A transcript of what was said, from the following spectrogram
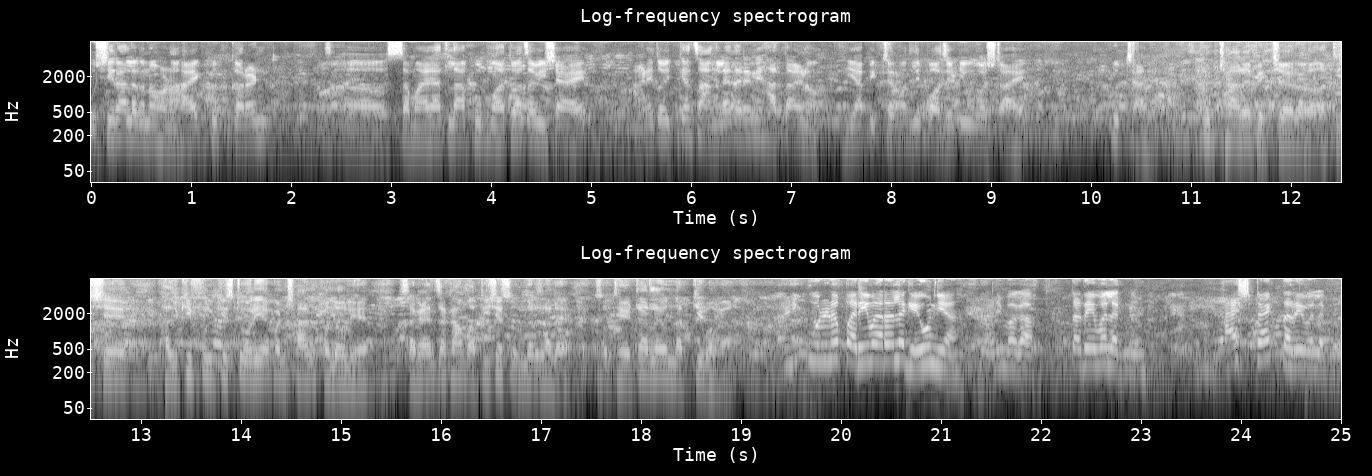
उशिरा लग्न होणं हा एक खूप करंट समाजातला खूप महत्त्वाचा विषय आहे. आणि तो इतक्या चांगल्या तऱ्हेने हाताळणं ही या पिक्चरमधली पॉझिटिव्ह गोष्ट आहे. खूप छान आहे. खूप छान आहे पिक्चर अतिशय हलकी फुलकी स्टोरी आहे पण छान फुलवली आहे. सगळ्यांचं काम अतिशय सुंदर झालं आहे सो थिएटरला येऊन नक्की बघा. आणि पूर्ण परिवाराला घेऊन या. आणि बघा तदेव लग्न. हॅशटॅग तदेव लग्न.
